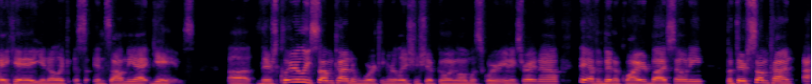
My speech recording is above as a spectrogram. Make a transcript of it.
aka you know like Insomniac Games. Uh, there's clearly some kind of working relationship going on with Square Enix right now. They haven't been acquired by Sony, but there's some kind uh,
